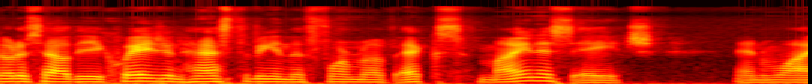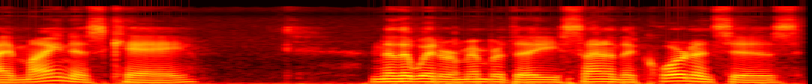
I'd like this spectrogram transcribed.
Notice how the equation has to be in the form of x minus h and y minus k. Another way to remember the sign of the coordinates is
